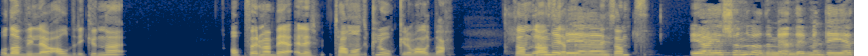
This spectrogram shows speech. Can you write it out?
Og da vil jeg jo aldri kunne oppføre meg bedre Eller ta noen klokere valg, da. Sånn, la oss si at, ikke sant? Ja, jeg skjønner hva du mener, men det jeg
